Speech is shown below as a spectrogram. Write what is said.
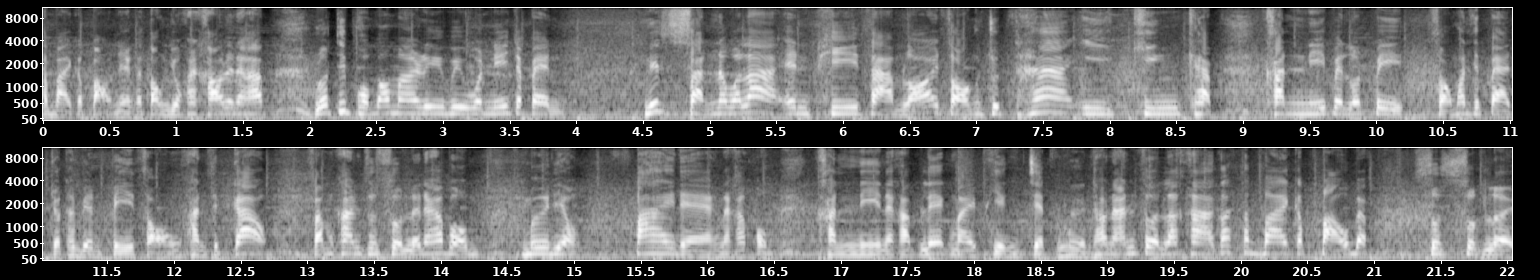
สบายกระเป๋าเนี่ยก็ต้องยกให้เขาเลยนะครับ รถที่ผมเอามารีวิววันนี้จะเป็นนิสสันนวาร่า NP 300 2.5 e King Cap คันนี้เป็นรถปี 2018 จดทะเบียนปี 2019 สำคัญสุดๆเลยนะครับผม มือเดียว ป้ายแดงนะครับผม คันนี้นะครับเลขไม่เพียง 70,000 เท่านั้น ส่วนราคาก็สบายกระเป๋าแบบสุดๆเลย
